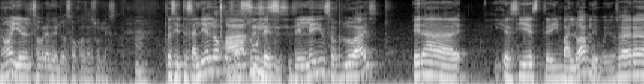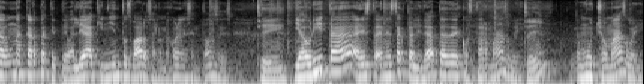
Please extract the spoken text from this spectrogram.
¿no? Y era el sobre de los ojos azules. Entonces, si te salía el ojos Ah, sí, azules sí, sí, de. Legends of Blue Eyes, era eh, así, este, invaluable, güey. O sea, era una carta que te valía 500 varos a lo mejor en ese entonces. Sí. Y ahorita, esta, en esta actualidad, te ha de costar más, güey. ¿Sí? Mucho más, güey.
